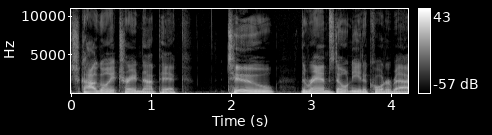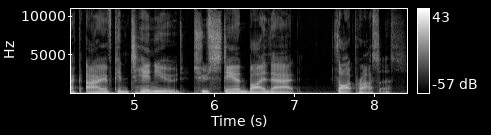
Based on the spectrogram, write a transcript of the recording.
Chicago ain't trading that pick. Two, the Rams don't need a quarterback. I have continued to stand by that thought process.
